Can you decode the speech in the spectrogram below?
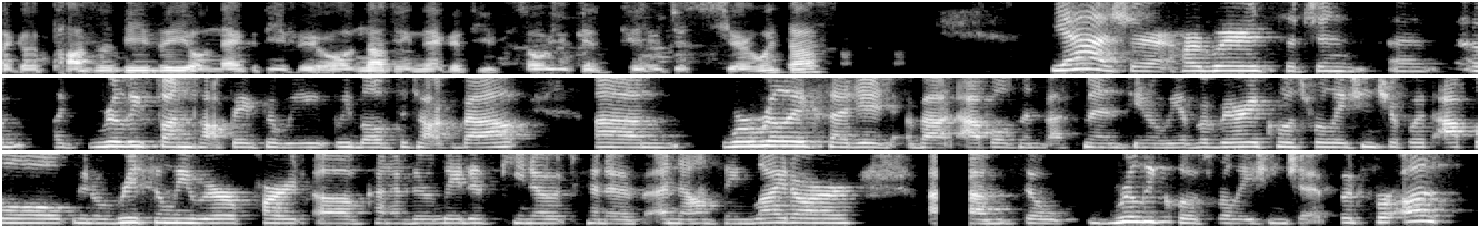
like a positively or negatively or nothing negative. So you can can you just share with us? Yeah, sure. Hardware is such an a, a like really fun topic that we we love to talk about. Um, we're really excited about Apple's investments. You know, we have a very close relationship with Apple. You know, recently we were part of kind of their latest keynote, kind of announcing lidar. Um, so really close relationship. But for us,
